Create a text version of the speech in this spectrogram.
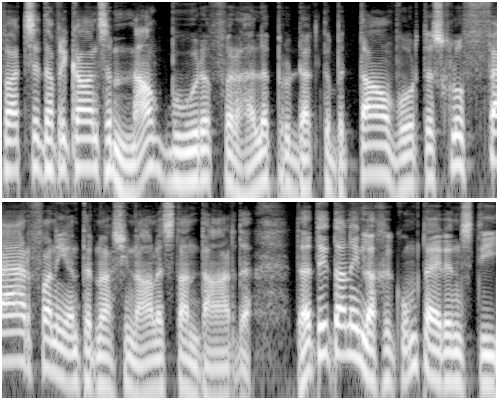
wat Suid-Afrikaanse melkbooie vir hulle produkte betaal word, is glo ver van die internasionale standaarde. Dit het aan die lig gekom tydens die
